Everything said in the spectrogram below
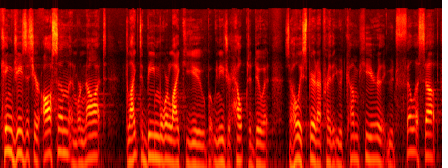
King Jesus, you're awesome, and we're not like to be more like you, but we need your help to do it. So, Holy Spirit, I pray that you would come here, that you would fill us up,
